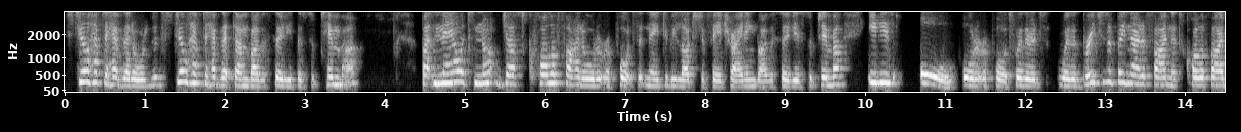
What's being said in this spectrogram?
Still have to have that audited, still have to have that done by the 30th of September. But now it's not just qualified audit reports that need to be lodged to fair trading by the 30th of September. It is all audit reports, whether it's whether breaches have been notified and it's qualified,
